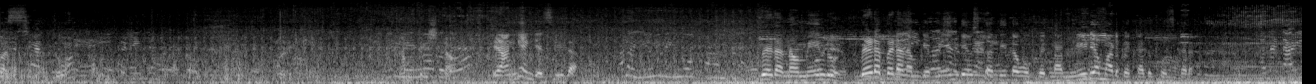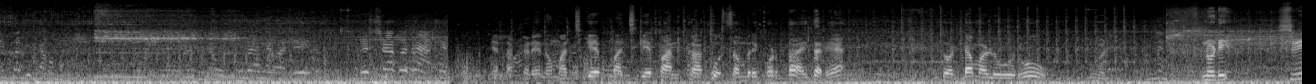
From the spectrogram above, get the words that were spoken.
ಬಸ್ ಇತ್ತು. ನಮ್ಗೆ ಇಷ್ಟ ಹಂಗೆ ಹಂಗೆ, ಸೀದಾ. ಬೇಡ, ನಾವು ಮೇನ್ ಬೇಡ ಬೇಡ, ನಮಗೆ ಮೇನ್ ದೇವಸ್ಥಾನದಿಂದ ಹೋಗ್ಬೇಕು. ನಾನು ವಿಡಿಯೋ ಮಾಡ್ಬೇಕು ಅದಕ್ಕೋಸ್ಕರ. ಎಲ್ಲ ಕಡೆನೂ ಮಜ್ಜಿಗೆ ಮಜ್ಜಿಗೆ ಪಾನಕ ಕೋಸಂಬರಿ ಕೊಡ್ತಾ ಇದ್ದಾರೆ. ದೊಡ್ಡ ಮಳೂರು ನೋಡಿ. ನೋಡಿ ಶ್ರೀ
